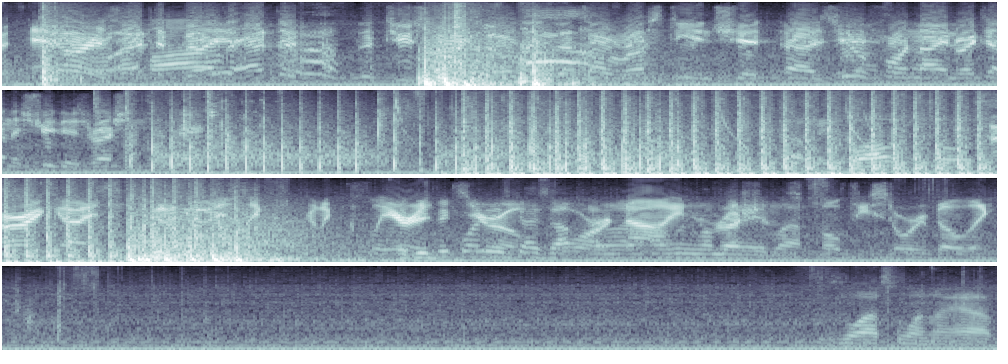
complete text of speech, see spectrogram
Enters No, at the, live. build, at the, the two-story building that's all rusty and shit. Uh, 049, right down the street. There's Russians in there. Alright guys, of these guys up, I'll- I'll 049 only one by Russians left. multi-story building. This is the last one I have.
